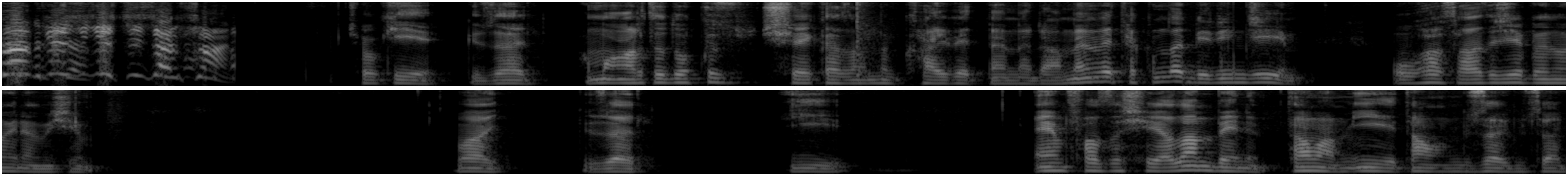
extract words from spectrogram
Herkesi geçeceğim şu an. Çok iyi. Güzel. Ama artı 9 şey kazandım kaybetmeme rağmen ve takımda birinciyim. Oha sadece ben oynamışım. Vay. Güzel. İyi. En fazla şey alan benim. Tamam iyi tamam güzel güzel.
